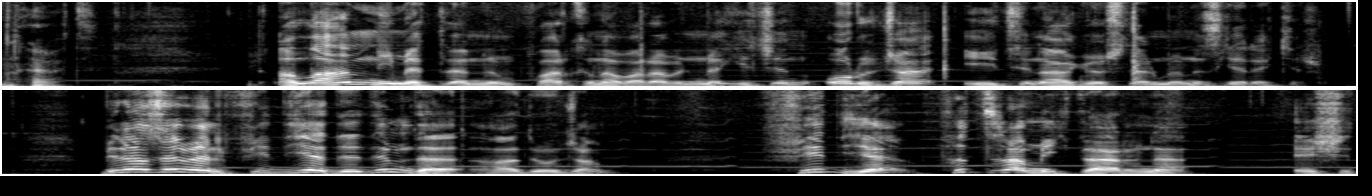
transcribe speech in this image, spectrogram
Evet. Allah'ın nimetlerinin farkına varabilmek için oruca itina göstermemiz gerekir. Biraz evvel fidye dedim de hadi hocam. Fidye fıtra miktarına eşit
